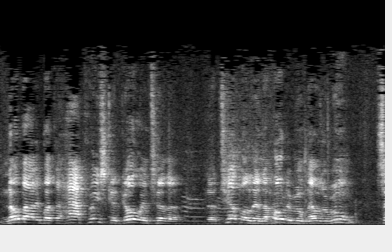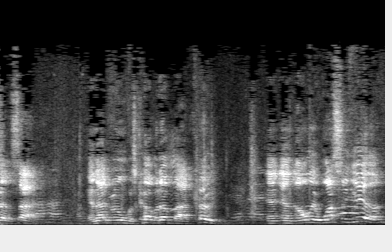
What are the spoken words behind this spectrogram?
nobody but the high priest could go into the, the temple and the holy room. That was a room set aside. Uh-huh. And that room was covered up by a curtain. And, and only once a year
